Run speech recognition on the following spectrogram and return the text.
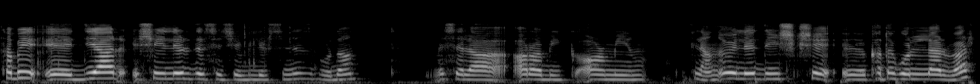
Tabi e, diğer şeyleri de seçebilirsiniz buradan. Mesela Arabic, Armenian falan öyle değişik şey e, kategoriler var.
